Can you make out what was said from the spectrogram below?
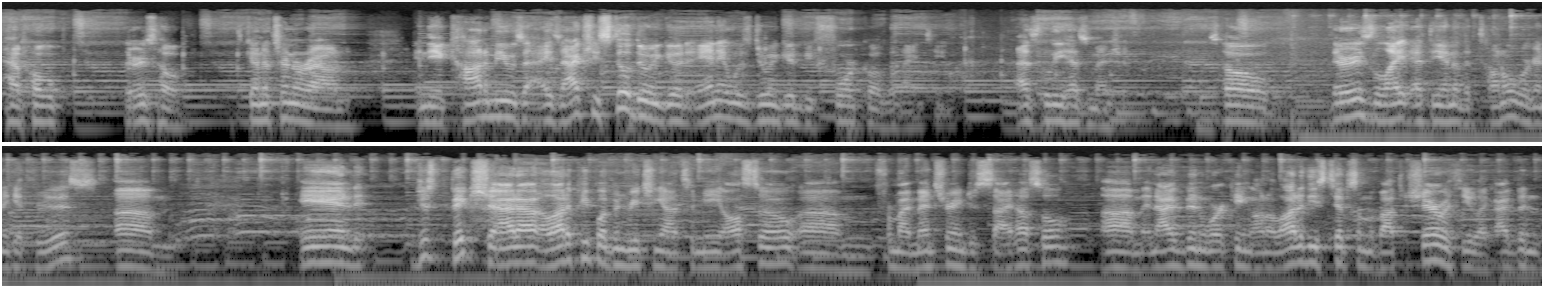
have hope. There is hope. It's going to turn around, and the economy was is actually still doing good, and it was doing good before COVID nineteen, as Lee has mentioned. So there is light at the end of the tunnel. We're going to get through this. Um, and just big shout out. A lot of people have been reaching out to me also um, for my mentoring, just side hustle. Um, and I've been working on a lot of these tips I'm about to share with you. Like I've been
